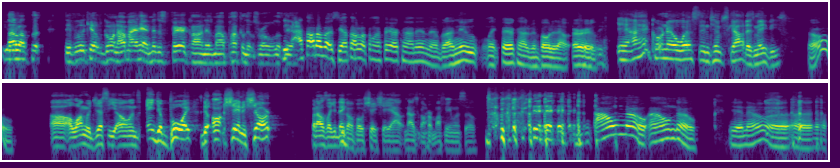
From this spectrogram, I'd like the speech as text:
Yeah. about put if it would have kept going, I might have had Mrs. Farrakhan as my apocalypse role up See, there. I thought about see, I thought about throwing Farrakhan in there, but I knew like Farrakhan had been voted out early. Yeah, I had Cornel West and Tim Scott as maybes, Oh, uh, along with Jesse Owens and your boy, the Unc Shannon Sharpe. But I was like, they're gonna vote Shay Shay out, and I was gonna hurt my feelings. So I don't know, I don't know. You know, uh, uh,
